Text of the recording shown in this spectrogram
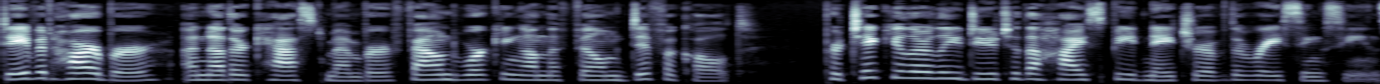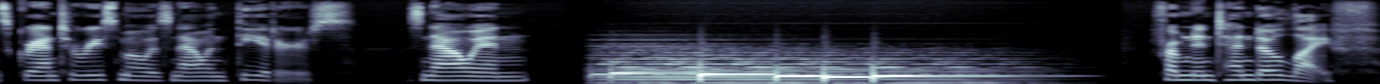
David Harbour, another cast member, found working on the film difficult, particularly due to the high speed nature of the racing scenes. Gran Turismo is now in theaters. Is now in. From Nintendo Life.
